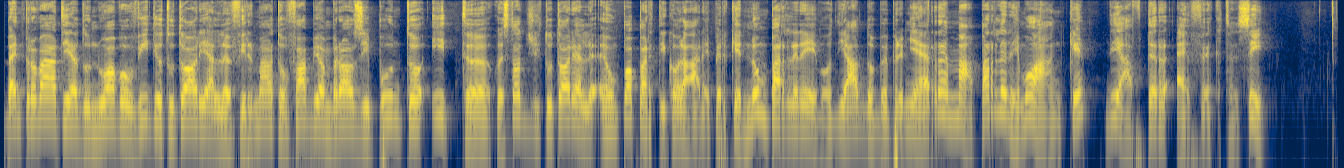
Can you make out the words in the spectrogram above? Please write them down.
Bentrovati ad un nuovo video tutorial firmato fabioambrosi.it Quest'oggi il tutorial è un po' particolare perché non parleremo di Adobe Premiere ma parleremo anche di After Effects. Sì,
